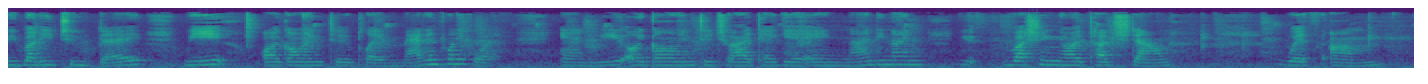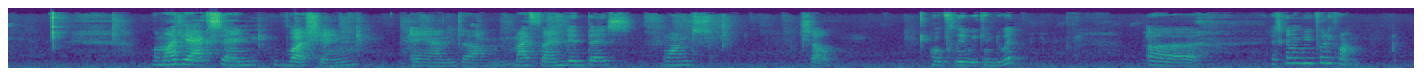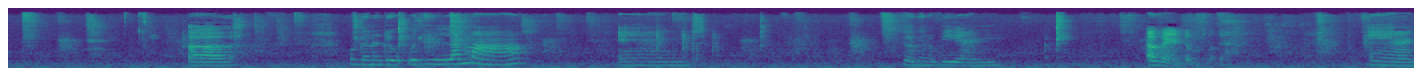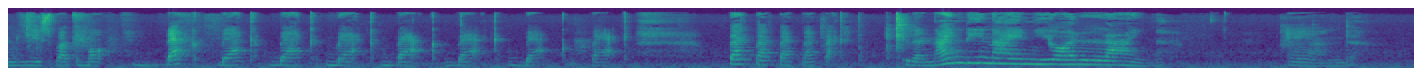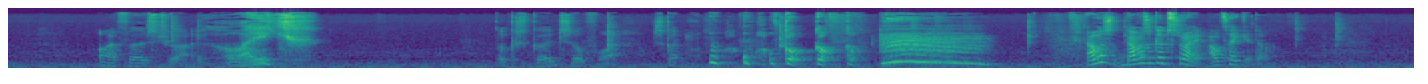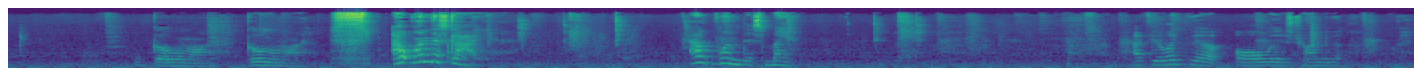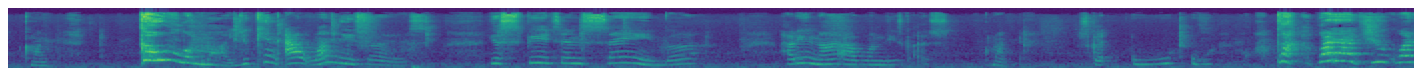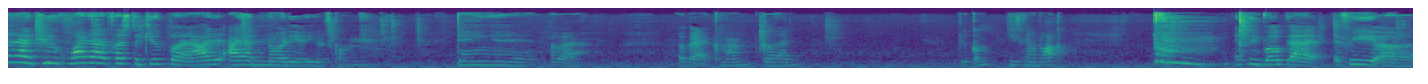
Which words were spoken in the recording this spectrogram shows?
everybody. Today we are going to play Madden 24 and we are going to try to get a 99 rushing yard touchdown with um, Lamar Jackson rushing and um, my friend did this once so hopefully we can do it. Uh, it's gonna be pretty fun. Uh, we're gonna do it with Lamar, and they're gonna be in a random play. And we spot the ball back, back, back, back, back, back, back, back, back, back, back, back, back to the 99 yard line. And our first try. Like looks good so far. It's good. Oh, oh, oh, go, go, go. Mm. That was that was a good start. I'll take it though. Go Lamar. Go Lamar. Outrun this guy. Outrun this man. I feel like they're always trying to go. come on. Go Lamar! You can outrun these guys. Your speed's insane, bro. How do you not have one of these guys? Come on. Just ooh, ooh. Block! Why did I juke? Why did I juke? Why did I press the juke button? I, I had no idea he was coming. Dang it. Okay. Okay, come on. Go ahead. Juke him. He's gonna block. If we broke that, if we, uh,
